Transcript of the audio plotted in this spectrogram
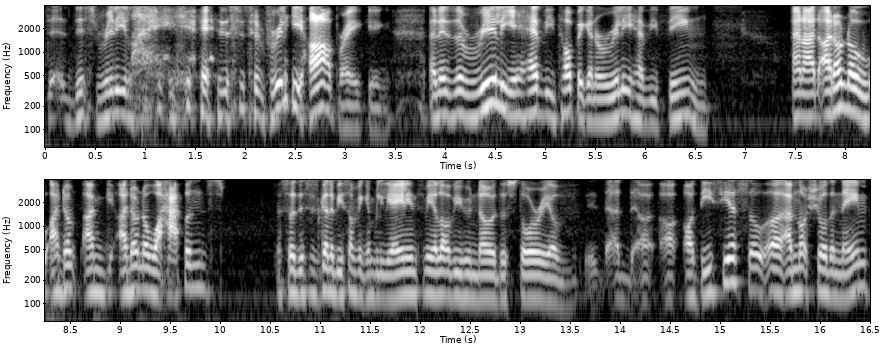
th this really like this is really heartbreaking, and it's a really heavy topic and a really heavy theme. And I, I don't know I don't I'm I don't know what happens so this is going to be something completely alien to me. A lot of you who know the story of uh, uh, Odysseus, so uh, I'm not sure the name.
